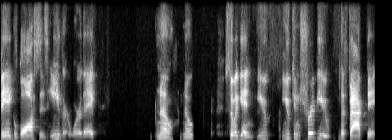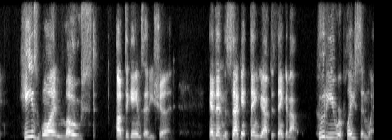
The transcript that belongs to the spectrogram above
big losses either, were they? No, no. So again, you you contribute the fact that he's won most of the games that he should. And then the second thing you have to think about, who do you replace him with?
